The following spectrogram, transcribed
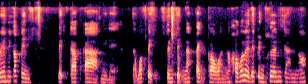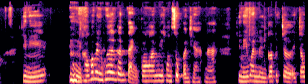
รี่นี่ก็เป็นเป็ดกาบกาบนี่แหละแต่ว่าเป็ดเป็นเป็ดนักแต่งกลอนเนาะเขาก็เลยได้เป็นเพื่อนกันเนาะทีนี้ เขาก็เป็นเพื่อนกันแต่งกลอนมีความสุขกันเชียนะ ทีนี้วันหนึ่งก็ไปเจอไอ้เจ้า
